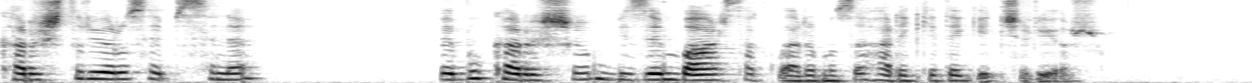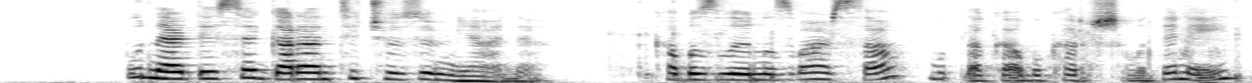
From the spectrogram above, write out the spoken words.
Karıştırıyoruz hepsini ve bu karışım bizim bağırsaklarımızı harekete geçiriyor. Bu neredeyse garanti çözüm yani. kabızlığınız varsa mutlaka bu karışımı deneyin.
